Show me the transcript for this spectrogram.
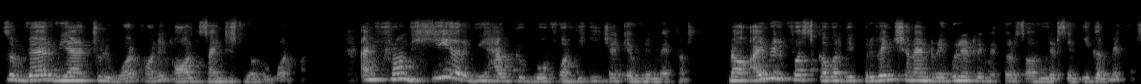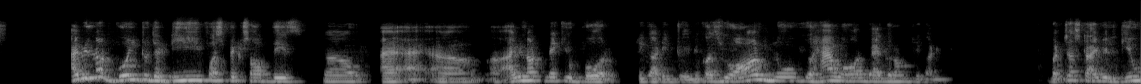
so where we actually work on it, all the scientists have to work on. And from here, we have to go for the each and every method. Now, I will first cover the prevention and regulatory methods or let's say legal methods. I will not go into the deep aspects of this. Uh, I, I, uh, I will not make you bore regarding to it because you all know, you have all background regarding it. But just I will give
